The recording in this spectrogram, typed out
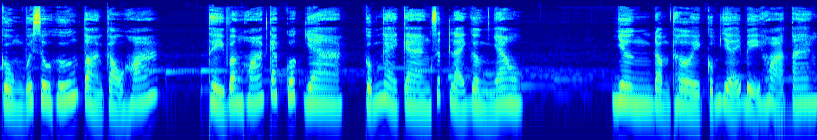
Cùng với xu hướng toàn cầu hóa, thì văn hóa các quốc gia cũng ngày càng xích lại gần nhau nhưng đồng thời cũng dễ bị hòa tan.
